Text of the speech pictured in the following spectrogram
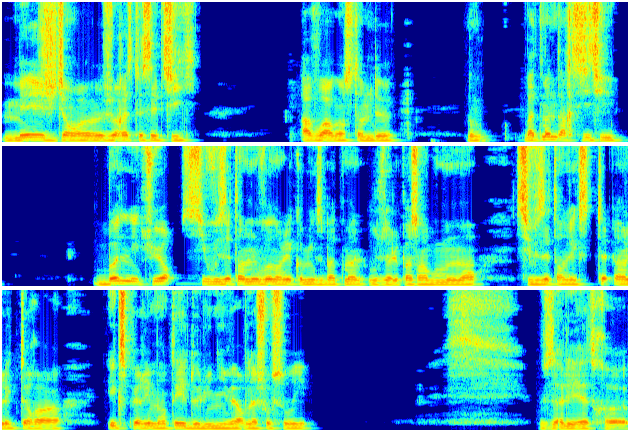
Mais je reste sceptique. À voir dans ce tome 2. Donc, Batman Dark City. Bonne lecture. Si vous êtes un nouveau dans les comics Batman, vous allez passer un bon moment. Si vous êtes un, lecteur euh, expérimenté de l'univers de la chauve-souris, vous allez être euh,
